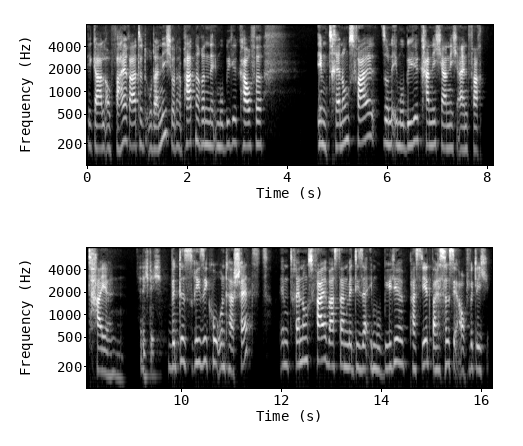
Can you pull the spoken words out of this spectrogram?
egal ob verheiratet oder nicht, oder Partnerin eine Immobilie kaufe, im Trennungsfall, so eine Immobilie kann ich ja nicht einfach teilen. Richtig. Wird das Risiko unterschätzt im Trennungsfall, was dann mit dieser Immobilie passiert? Weil es ist ja auch wirklich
